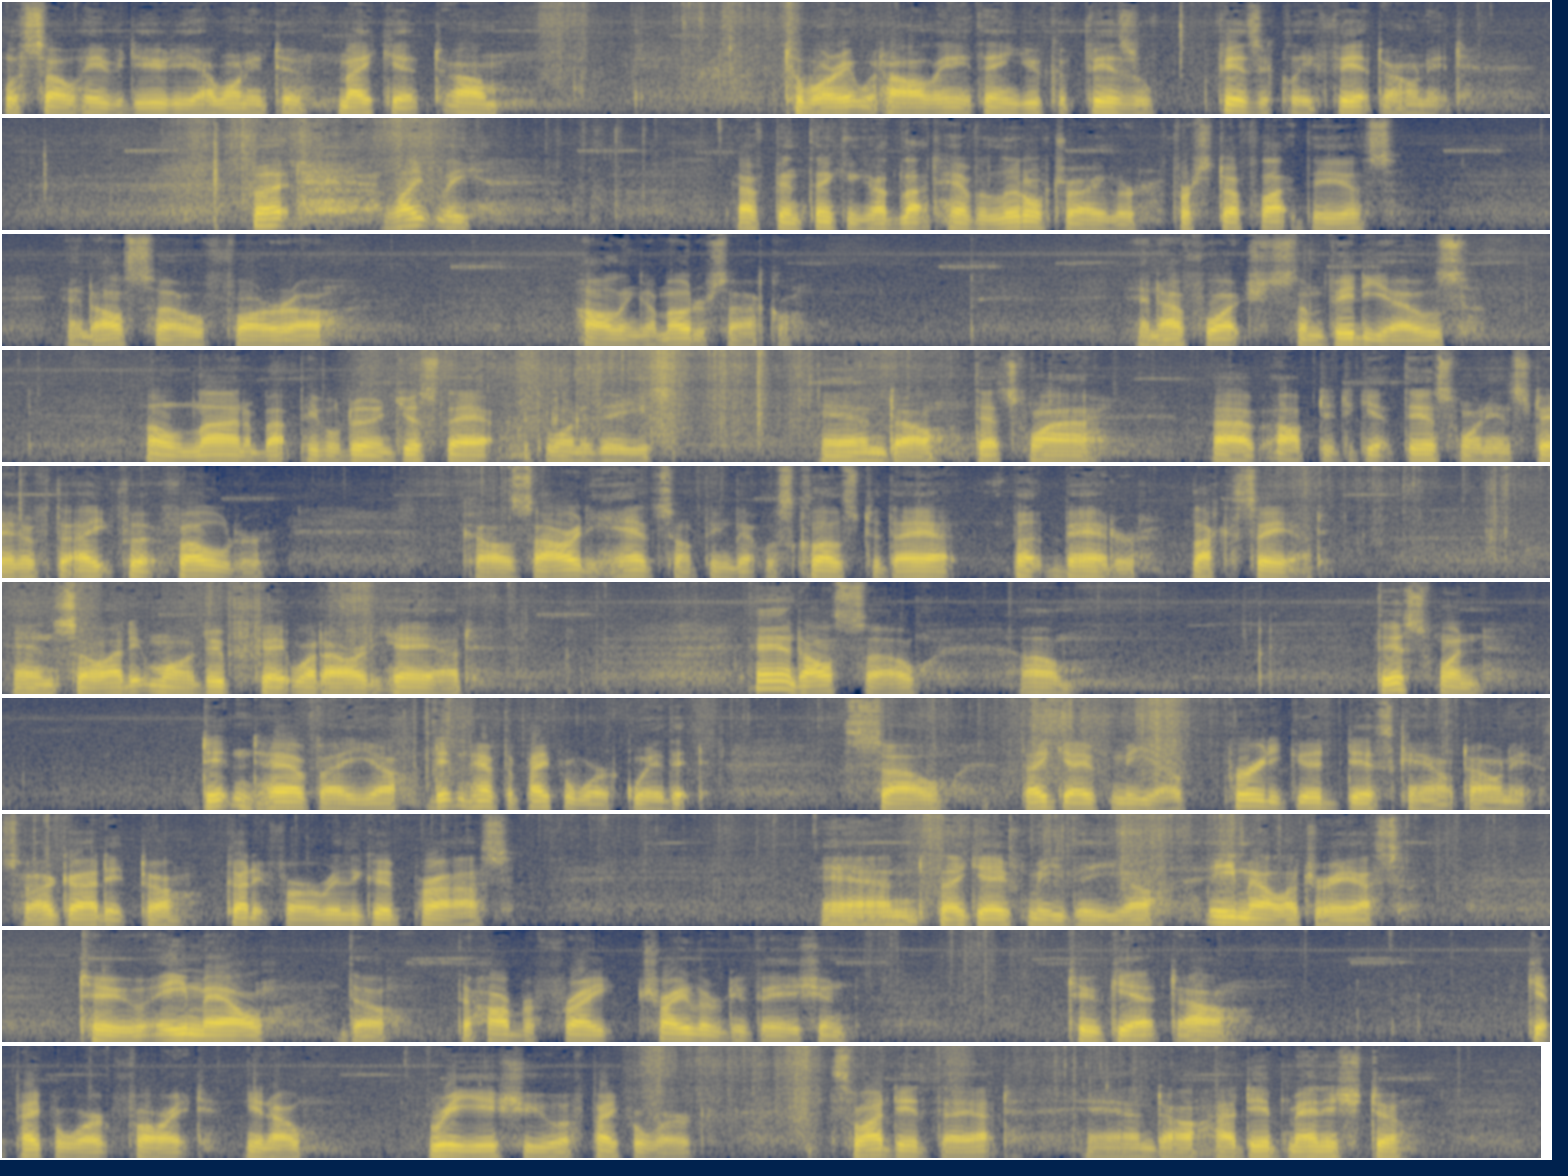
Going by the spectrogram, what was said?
was so heavy duty I wanted to make it um, to where it would haul anything you could phys physically fit on it but lately, I've been thinking I'd like to have a little trailer for stuff like this and also for uh, hauling a motorcycle. And I've watched some videos online about people doing just that with one of these. And uh, that's why I opted to get this one instead of the 8 foot folder because I already had something that was close to that but better, like I said and so I didn't want to duplicate what I already had. And also um, this one didn't have a uh, didn't have the paperwork with it. So they gave me a pretty good discount on it. So I got it uh, got it for a really good price. And they gave me the uh, email address to email the the Harbor Freight trailer division to get uh, get paperwork for it, you know, reissue of paperwork. So I did that, and uh, I did manage to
